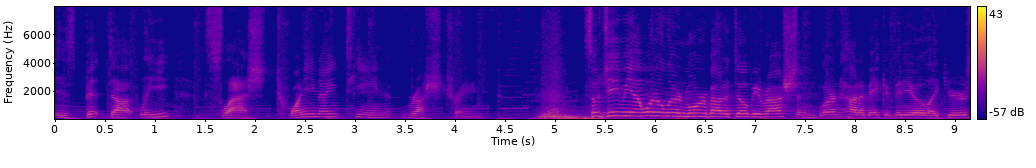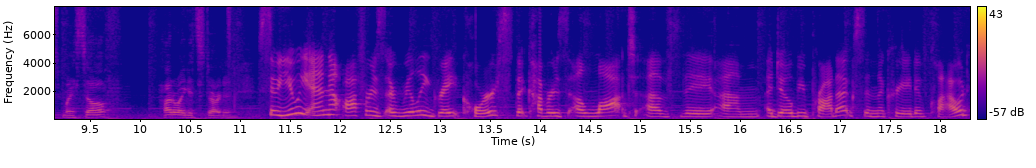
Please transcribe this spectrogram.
is bit.ly slash 2019 rush train. So Jamie, I want to learn more about Adobe Rush and learn how to make a video like yours myself. How do I get started? So UEN offers a really great course that covers a lot of the um, Adobe products in the Creative Cloud.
